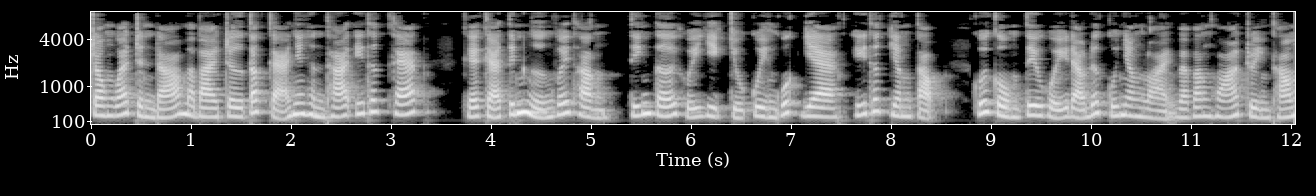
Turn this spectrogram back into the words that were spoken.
Trong quá trình đó mà bài trừ tất cả những hình thái ý thức khác, kể cả tín ngưỡng với thần, tiến tới hủy diệt chủ quyền quốc gia, ý thức dân tộc, cuối cùng tiêu hủy đạo đức của nhân loại và văn hóa truyền thống,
